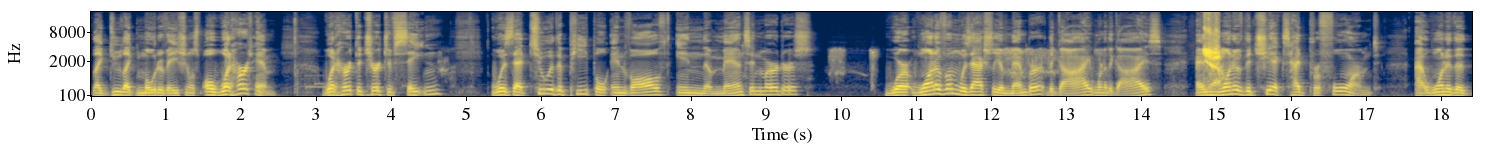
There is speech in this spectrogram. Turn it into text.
like do like motivational. Oh, what hurt him? What hurt the Church of Satan was that two of the people involved in the Manson murders were one of them was actually a member, the guy, one of the guys, and Yeah. one of the chicks had performed at one of the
